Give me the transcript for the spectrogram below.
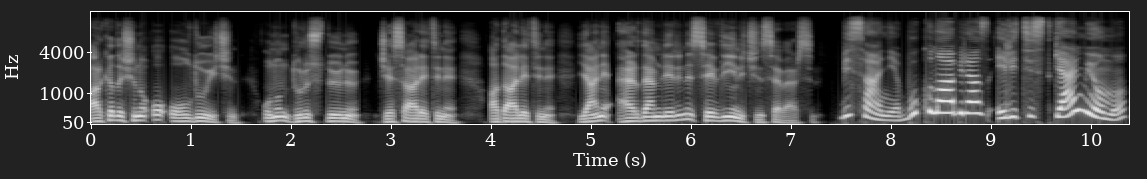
Arkadaşını o olduğu için, onun dürüstlüğünü, cesaretini, adaletini, yani erdemlerini sevdiğin için seversin. Bir saniye, bu kulağa biraz elitist gelmiyor mu?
